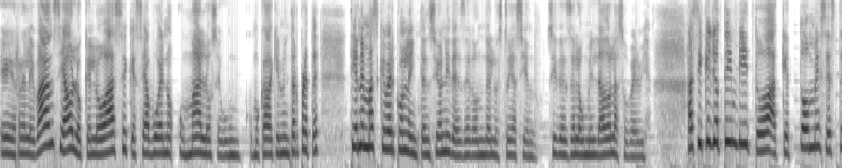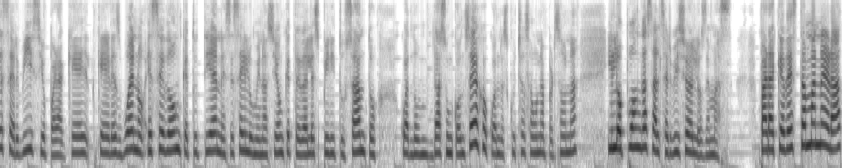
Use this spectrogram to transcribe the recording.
eh, relevancia o lo que lo hace que sea bueno o malo, según como cada quien lo interprete, tiene más que ver con la intención y desde dónde lo estoy haciendo, si desde la humildad o la soberbia. Así que yo te invito a que tomes este servicio para que, que eres bueno, ese don que tú tienes, esa iluminación que te da el Espíritu Santo cuando das un consejo, cuando escuchas a una persona y lo pongas al servicio de los demás para que de esta manera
